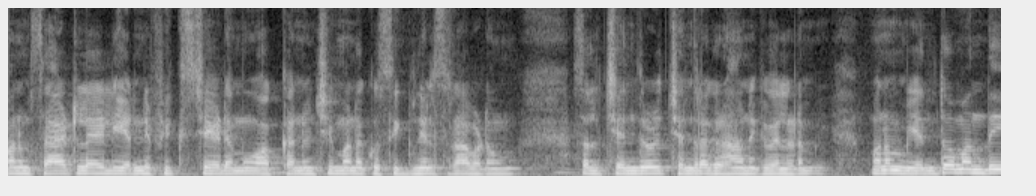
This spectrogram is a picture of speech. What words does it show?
మనం శాటిలైట్ ఇవన్నీ ఫిక్స్ చేయడము అక్కడ నుంచి మనకు సిగ్నల్స్ రావడం అసలు చంద్రుడు చంద్రగ్రహానికి వెళ్ళడం మనం ఎంతోమంది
